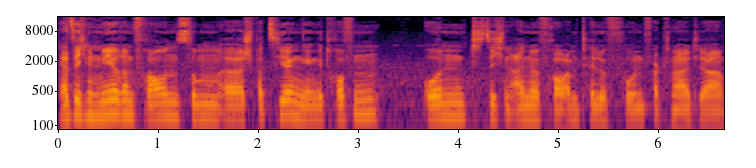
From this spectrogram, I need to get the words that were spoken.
er hat sich mit mehreren Frauen zum äh, Spazierengehen getroffen und sich in eine Frau am Telefon verknallt, ja.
